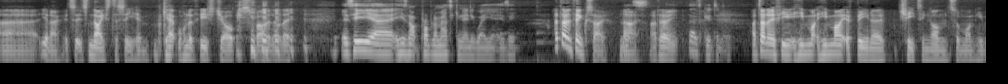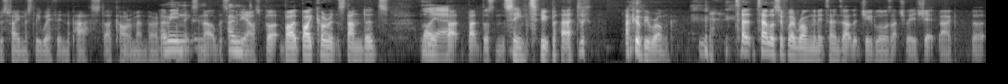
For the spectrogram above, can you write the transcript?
Uh, you know, it's it's nice to see him get one of these jobs finally. Is he? Uh, he's not problematic in any way yet, is he? I don't think so. No, That's- I don't. That's good to know. I don't know if he he might he might have been uh, cheating on someone he was famously with in the past. I can't remember. I, don't I know if mean, I'm mixing that up with somebody I'm- else. But by by current standards, like Yeah. that that doesn't seem too bad. I could be wrong. T- tell us if we're wrong and it turns out that Jude Law is actually a shitbag. But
